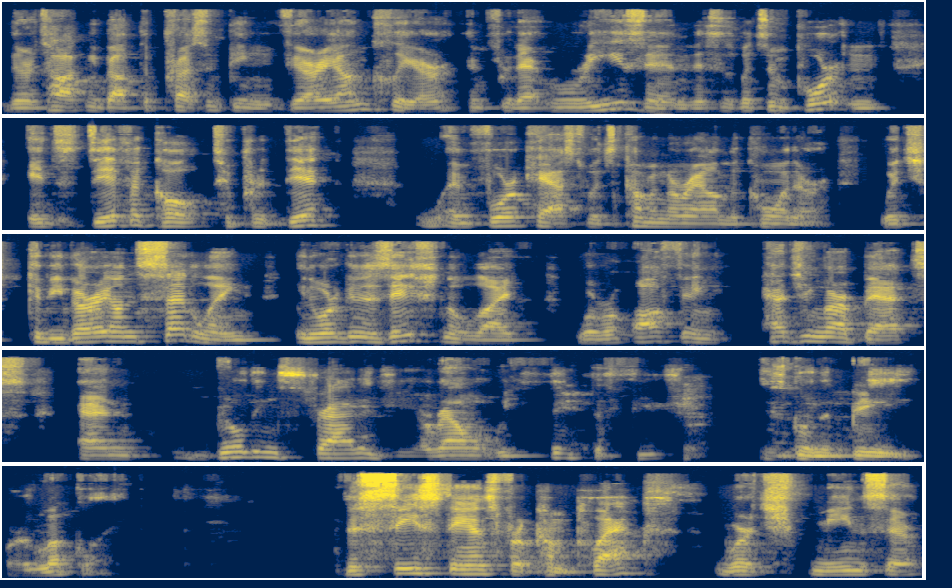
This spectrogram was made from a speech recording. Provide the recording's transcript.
they're talking about the present being very unclear. And for that reason, this is what's important it's difficult to predict and forecast what's coming around the corner, which can be very unsettling in organizational life, where we're often hedging our bets and building strategy around what we think the future is going to be or look like. The C stands for complex, which means there,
